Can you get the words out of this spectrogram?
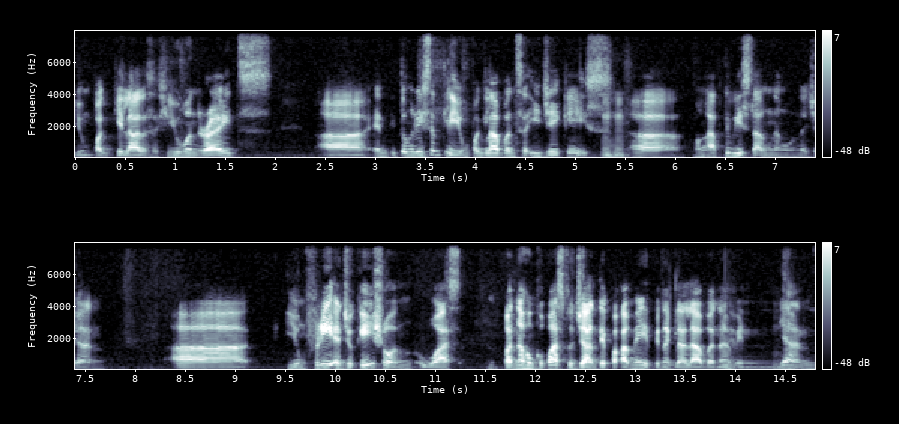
yung pagkilala sa human rights, uh, and itong recently, yung paglaban sa EJ case. Uh, mga aktivista ang nanguna dyan. Uh, yung free education was panahon ko pa, estudyante pa kami, pinaglalaban namin yan.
